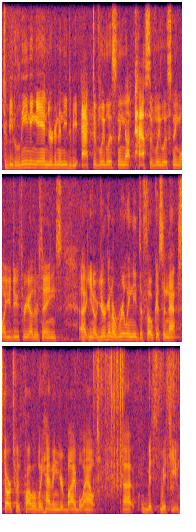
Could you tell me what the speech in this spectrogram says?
to be leaning in. You're going to need to be actively listening, not passively listening while you do three other things. Uh, you know, you're going to really need to focus, and that starts with probably having your Bible out uh, with, with you.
